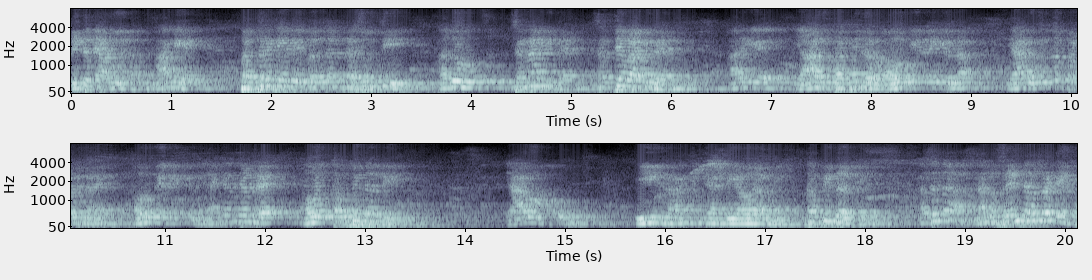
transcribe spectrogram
ರಿಟರ್ನ್ ಆಗುವುದಿಲ್ಲ. ಹಾಗೆ ಪತ್ರಿಕೆಯಲ್ಲಿ ಬಂದಂತ ಸುದ್ದಿ ಅದು ಚೆನ್ನಾಗಿದೆ, ಸತ್ಯವಾಗಿದೆ. ಹಾಗೆ ಯಾರು ಬರ್ತಿದ್ದಾರೋ ಅವ್ರಿಗೆ ಏನಾಗಿಲ್ಲ, ಯಾರು ವಿರುದ್ಧ ಬರ್ತಿದ್ದಾರೆ ಅವ್ರಿಗೆ ಏನಾಗಿಲ್ಲ. ಯಾಕಂತ ಹೇಳಿದ್ರೆ ಅವ್ರು ತಪ್ಪಿದಲ್ಲಿ ಯಾರು ಈ ರಾಜಕೀಯ ಆಗಲಿ ಅವರಾಗಲಿ ತಪ್ಪಿದಲ್ಲಿ, ಅದನ್ನ ನನ್ನ ಫ್ರೆಂಡ್ ಆದ್ರೂ ಇಲ್ಲ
